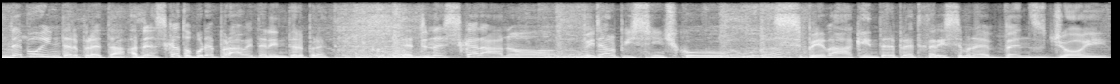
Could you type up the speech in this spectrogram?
nebo interpreta. A dneska to bude právě ten interpret. Dneska ráno vydal písničku zpěvák, interpret, který se jmenuje Vance Joy.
